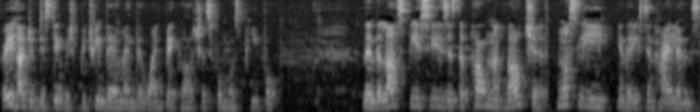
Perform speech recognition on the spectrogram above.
very hard to distinguish between them and the white-backed vultures for most people. Then the last species is the palm nut vulture, mostly in the Eastern Highlands.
